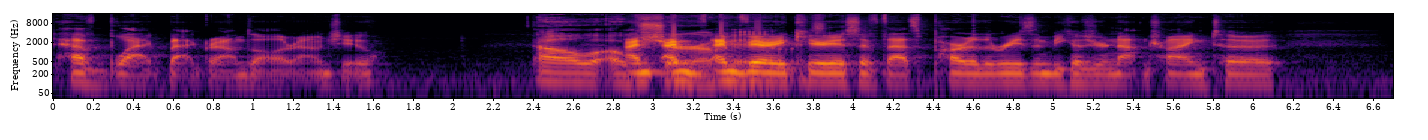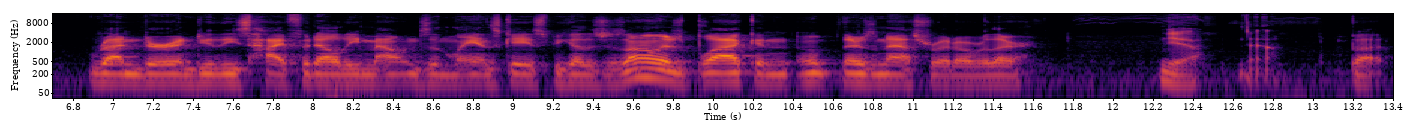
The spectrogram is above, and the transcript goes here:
have black backgrounds all around you. Oh, oh I'm, sure. I'm, okay. I'm very curious if that's part of the reason because you're not trying to render and do these high fidelity mountains and landscapes because it's just oh there's black and oh, there's an asteroid over there. Yeah, yeah. But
